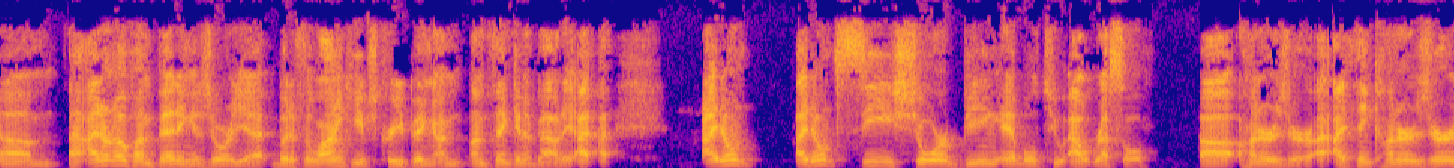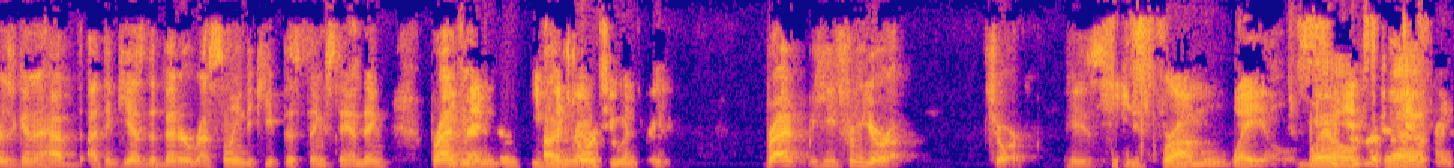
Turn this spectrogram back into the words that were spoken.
Um, I, I don't know if I'm betting Azure yet, but if the line keeps creeping, I'm I'm thinking about it. I I, I don't I don't see Shore being able to out wrestle uh, Hunter Azure. I, I think Hunter Azure is going to have. I think he has the better wrestling to keep this thing standing. Brad Even in- mentioned Even uh, in Shore- round two and three, Brad. He's from Europe. Sure, he's he's from Wales. Wales, yeah. different.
